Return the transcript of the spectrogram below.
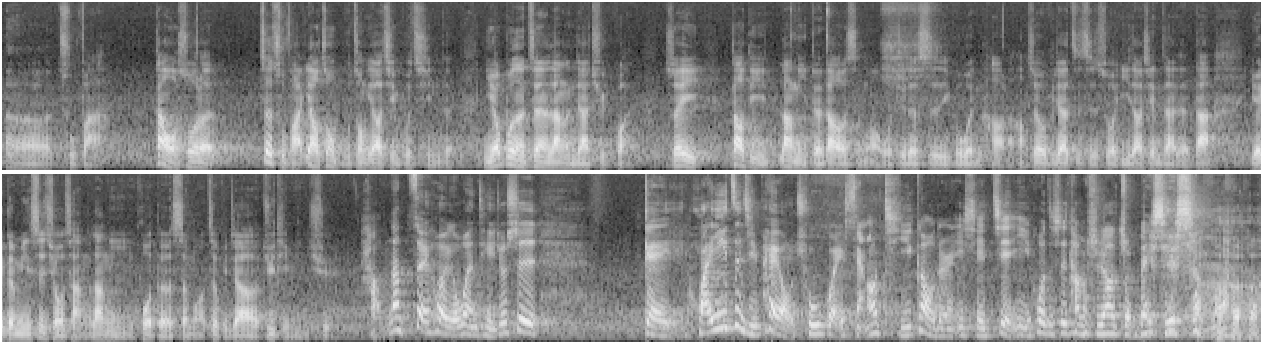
呃处罚，但我说了，这处罚要重不重，要轻不轻的，你又不能真的让人家去管，所以到底让你得到了什么，我觉得是一个问号了哈，所以我比较支持说，移到现在的，大有一个民事球场，让你获得什么，这比较具体明确。好，那最后一个问题就是。给怀疑自己配偶出轨、想要提告的人一些建议，或者是他们需要准备些什么？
